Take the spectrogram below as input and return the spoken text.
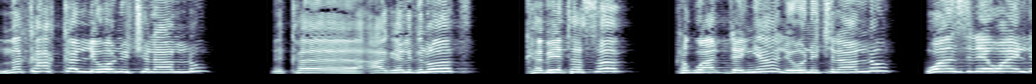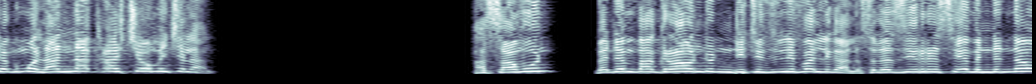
መካከል ሊሆኑ ይችላሉ። ከአገልግሎት ከቤተሰብ ከጓደኛ ሊሆኑ ይችላሉ። once in a while ደግሞ ላናቃቸውም እንችላል ሐሳቡን በደንብ background ኡን እንድትይዙልኝ እፈልጋለሁ ስለዚህ ርዕሴ ምንድን ነው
